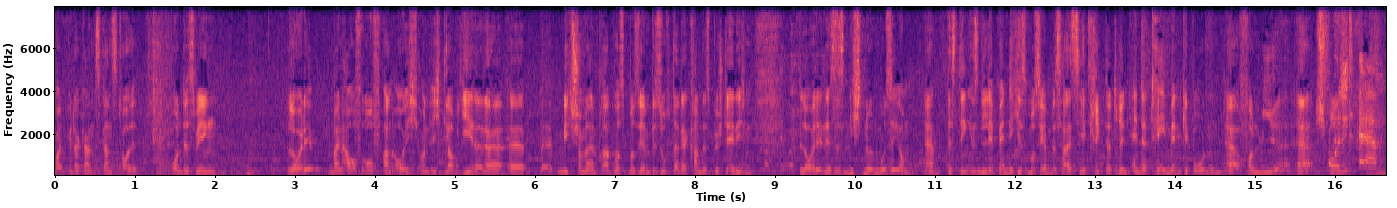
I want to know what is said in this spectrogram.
heute wieder ganz, ganz toll. Und deswegen, Leute, mein Aufruf an euch und ich glaube, jeder, der äh, mich schon mal im Bratwurstmuseum besucht hat, der kann das bestätigen. Leute, das ist nicht nur ein Museum. Ja? Das Ding ist ein lebendiges Museum. Das heißt, ihr kriegt da drin Entertainment geboten ja, von mir. Ja? Sprich, Und ähm,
